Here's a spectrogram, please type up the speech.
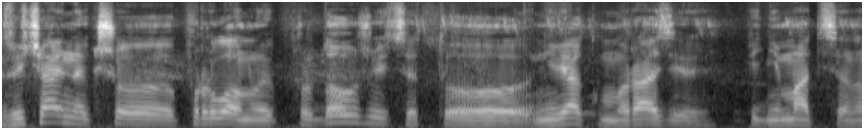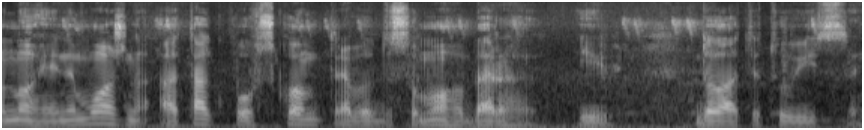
Звичайно, якщо проломи продовжуються, то ні в якому разі підніматися на ноги не можна, а так повзком треба до самого берега і долати ту відстань.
